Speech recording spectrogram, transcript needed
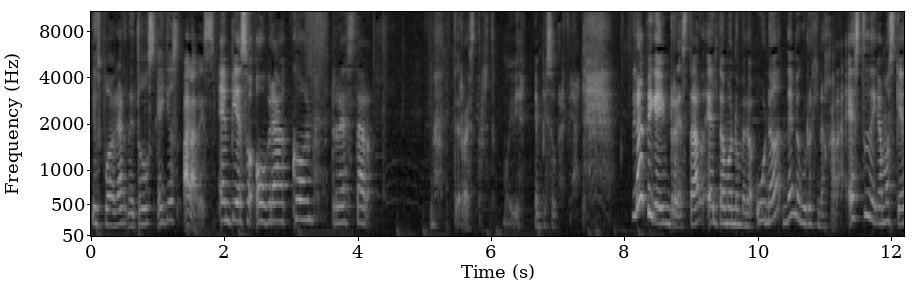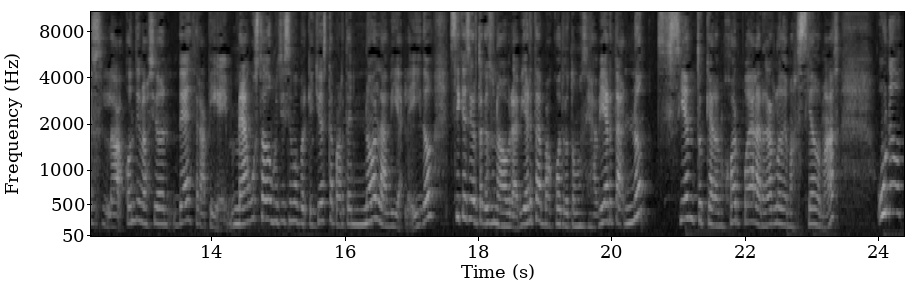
y os puedo hablar de todos ellos a la vez. Empiezo obra con Restart de Restart. Muy bien, empiezo por el final. Therapy Game Restart, el tomo número 1 de Meguro Hinohara. Esto digamos que es la continuación de Therapy Game. Me ha gustado muchísimo porque yo esta parte no la había leído. Sí que es cierto que es una obra abierta, va cuatro tomos y abierta. No siento que a lo mejor pueda alargarlo demasiado más. Uno,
